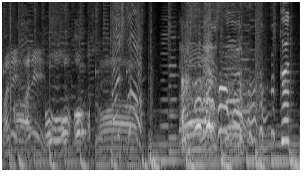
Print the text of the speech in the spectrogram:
아니 아니 어, 어, 어. 와. nice nice nice 끝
